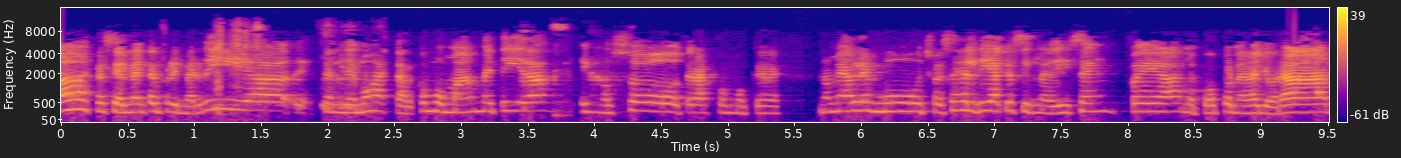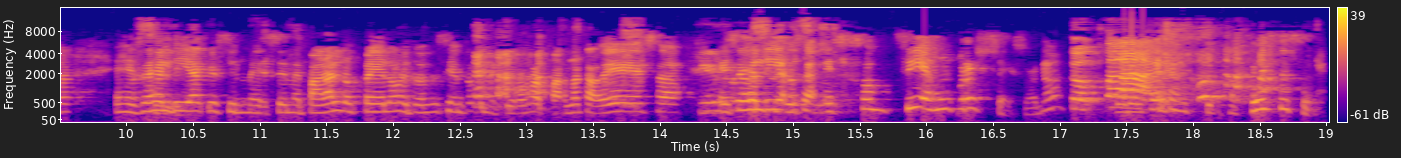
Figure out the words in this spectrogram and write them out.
ah, especialmente el primer día, tendemos a estar como más metidas en nosotras, como que no me hables mucho. Ese es el día que si me dicen fea, me puedo poner a llorar. Ese es el día que si me, se me paran los pelos, entonces siento que me quiero rapar la cabeza. Ese es el día, o sea, eso, sí, es un proceso, ¿no? Total.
